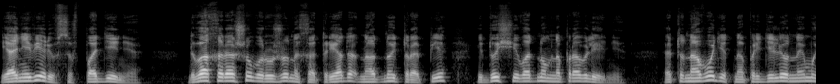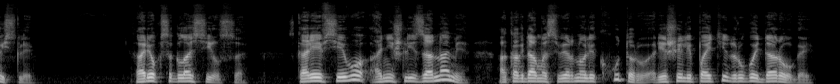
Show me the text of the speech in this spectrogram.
«Я не верю в совпадение». Два хорошо вооруженных отряда на одной тропе, идущие в одном направлении. Это наводит на определенные мысли. Харек согласился. Скорее всего, они шли за нами, а когда мы свернули к хутору, решили пойти другой дорогой.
